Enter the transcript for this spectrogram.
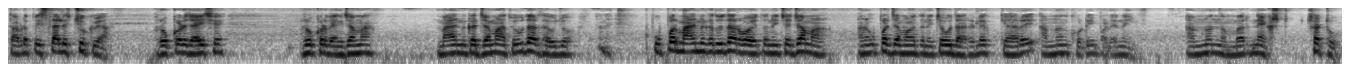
તો આપણે પિસ્તાલીસ ચૂકવ્યા. રોકડ જાય છે. રોકડ બેંક જમા. માલ મિલકત જમા તો ઉધાર થયું જો. અને ઉપર માલ મિલકત ઉધાર હોય તો નીચે જમા અને ઉપર જમા હોય તો નીચે ઉધાર. એટલે ક્યારેય આમનો ખોટી પડે નહીં. આમનો નંબર નેક્સ્ટ છઠ્ઠું.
